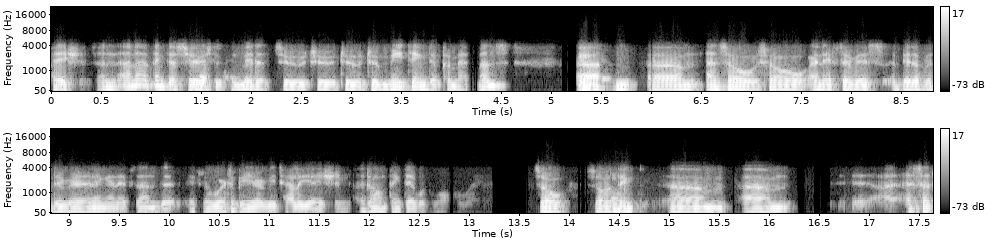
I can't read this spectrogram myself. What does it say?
patient, and and I think they're seriously committed to to to to meeting the commitments. Yeah. Um, um, and so so and if there is a bit of a derailing, and if then the, if there were to be a retaliation, I don't think they would walk away. So so I think um, um, I I said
